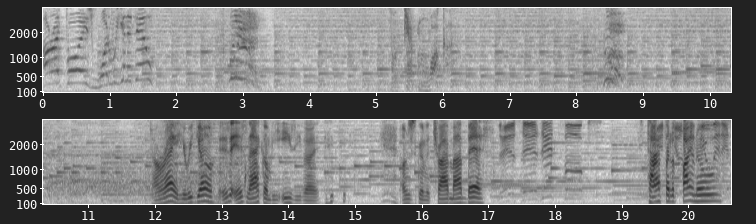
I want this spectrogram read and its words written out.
All right, boys, what are we gonna do? Win! For Captain Wakka. All right, here we go. It's, it's not gonna be easy, but I'm just gonna try my best. This is it, folks. It's time for the just a few finals.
